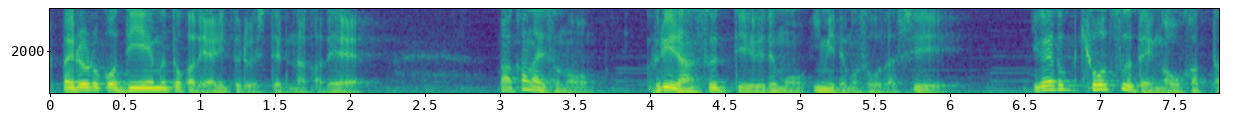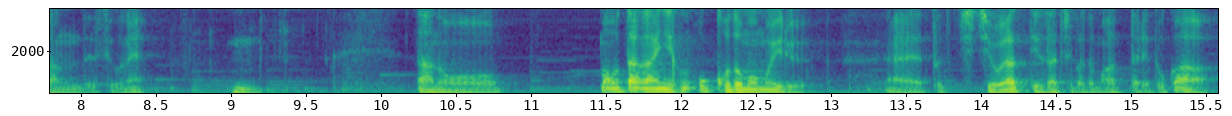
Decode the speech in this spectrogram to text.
まあ、いろいろこう DM とかでやり取りをしてる中で、まあ、かなりそのフリーランスっていうでも意味でもそうだし意外と共通点が多かったんですよね。うん、あのまあ、お互いに子供もいる、えー、と父親っていう立場でもあったりとか、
